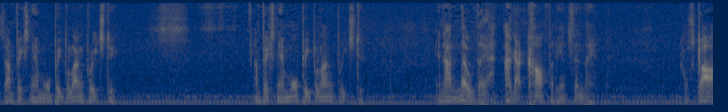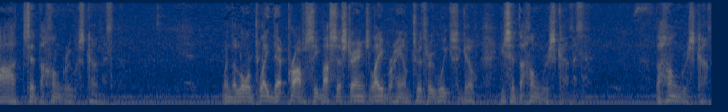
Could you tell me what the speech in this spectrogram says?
So I'm fixing to have more people I can preach to. I'm fixing to have more people I can preach to. And I know that. I got confidence in that. Because God said the hungry was coming. When the Lord played that prophecy by Sister Angela Abraham two or three weeks ago, he said the hungry's coming. The hungry's coming.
